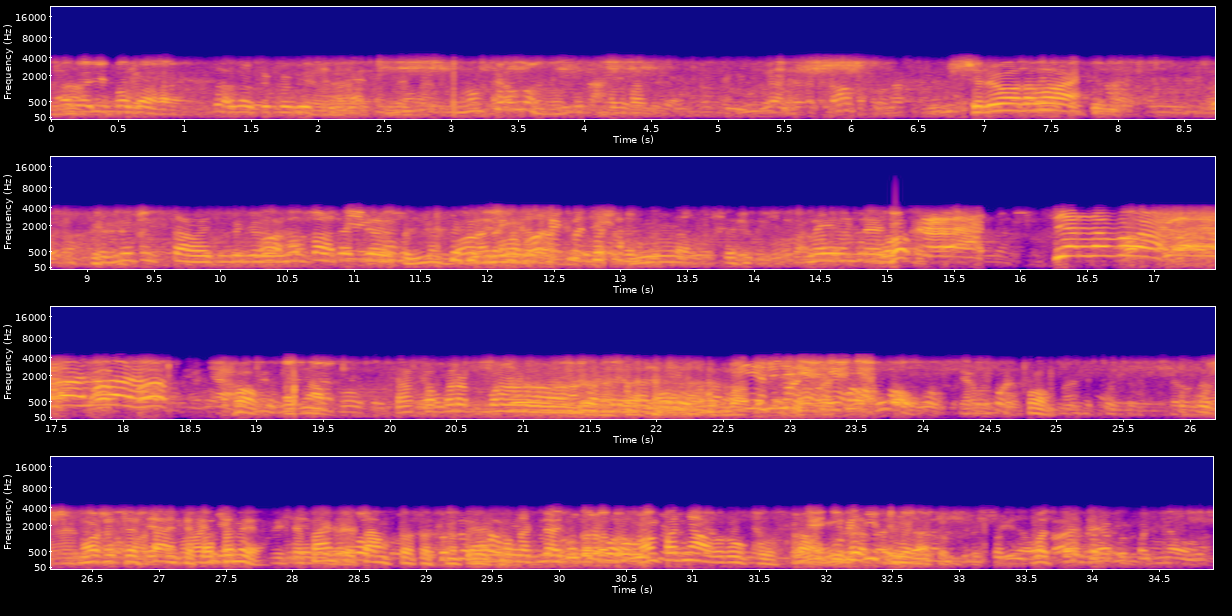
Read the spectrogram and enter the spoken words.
Надо ей помогать. Надо секунду. Ну, все равно. Серега, давай! Серый, давай! Фол, поднял. Фол. Можете встаньте, пацаны. Встаньте там кто-то смотрит. Он поднял руку. Не, не ведите меня. Вот я бы поднял,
